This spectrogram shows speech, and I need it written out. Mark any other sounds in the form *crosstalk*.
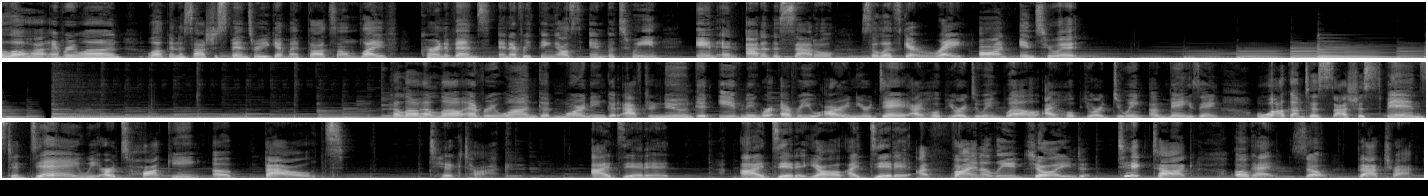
Aloha, everyone. Welcome to Sasha Spins, where you get my thoughts on life, current events, and everything else in between, in and out of the saddle. So let's get right on into it. Hello, hello, everyone. Good morning, good afternoon, good evening, wherever you are in your day. I hope you are doing well. I hope you are doing amazing. Welcome to Sasha Spins. Today we are talking about TikTok. I did it. I did it, y'all. I did it. I finally joined TikTok. Okay, so backtrack.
